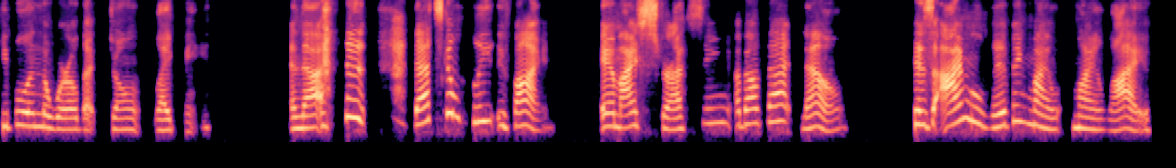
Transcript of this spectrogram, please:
people in the world that don't like me. And that that's completely fine. Am I stressing about that? No. Cuz I'm living my my life.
